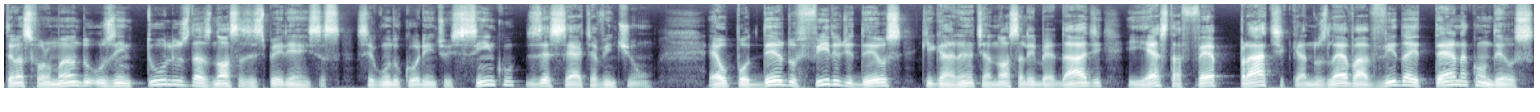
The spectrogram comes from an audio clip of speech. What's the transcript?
transformando os entulhos das nossas experiências, segundo Coríntios 5, 17 a 21. É o poder do Filho de Deus que garante a nossa liberdade e esta fé prática nos leva à vida eterna com Deus.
